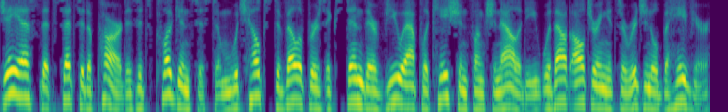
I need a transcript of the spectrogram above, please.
JS that sets it apart is its plugin system, which helps developers extend their Vue application functionality without altering its original behavior.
